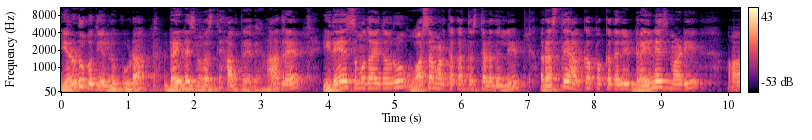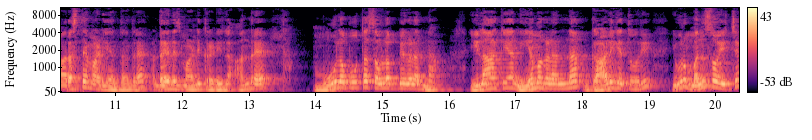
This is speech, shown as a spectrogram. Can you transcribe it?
ಎರಡು ಬದಿಯಲ್ಲೂ ಕೂಡ ಡ್ರೈನೇಜ್ ವ್ಯವಸ್ಥೆ ಆಗ್ತಾ ಇದೆ. ಆದ್ರೆ ಇದೇ ಸಮುದಾಯದವರು ವಾಸ ಮಾಡ್ತಕ್ಕಂಥ ಸ್ಥಳದಲ್ಲಿ ರಸ್ತೆ ಅಕ್ಕಪಕ್ಕದಲ್ಲಿ ಡ್ರೈನೇಜ್ ಮಾಡಿ ರಸ್ತೆ ಮಾಡಿ ಅಂತಂದ್ರೆ ಡ್ರೈನೇಜ್ ಮಾಡ್ಲಿಕ್ಕೆ ರೆಡಿ ಇಲ್ಲ. ಅಂದ್ರೆ ಮೂಲಭೂತ ಸೌಲಭ್ಯಗಳನ್ನ, ಇಲಾಖೆಯ ನಿಯಮಗಳನ್ನ ಗಾಳಿಗೆ ತೂರಿ ಇವರು ಮನಸೋ ಇಚ್ಛೆ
